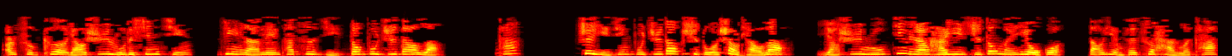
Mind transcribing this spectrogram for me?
而此刻姚诗如的心情，竟然连他自己都不知道了。他这已经不知道是多少条了。姚诗如竟然还一直都没有过。导演再次喊了他，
